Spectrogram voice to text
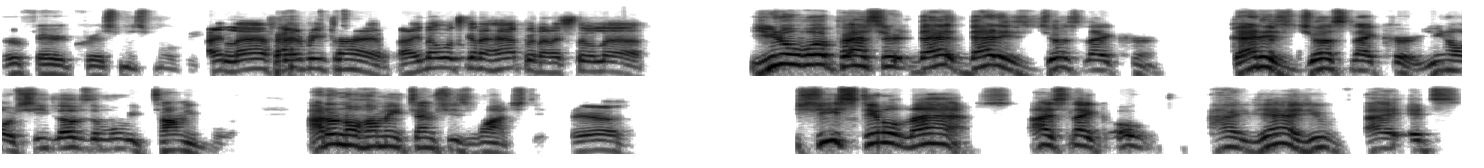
her favorite Christmas movie. I laugh every time. I know what's gonna happen, and I still laugh. You know what, Pastor? That that is just like her. That is just like her. You know, she loves the movie Tommy Boy. I don't know how many times she's watched it. Yeah. she still laughs. I was like, oh, I yeah, you I it's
